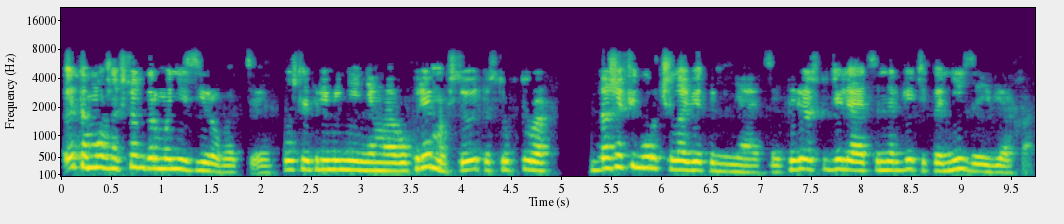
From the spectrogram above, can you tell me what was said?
это можно все гармонизировать. После применения моего крема все это структура, даже фигура человека меняется, перераспределяется энергетика низа и верха.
